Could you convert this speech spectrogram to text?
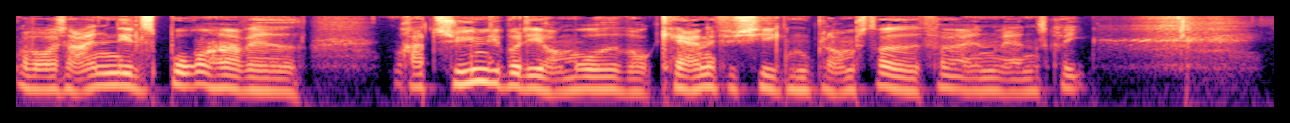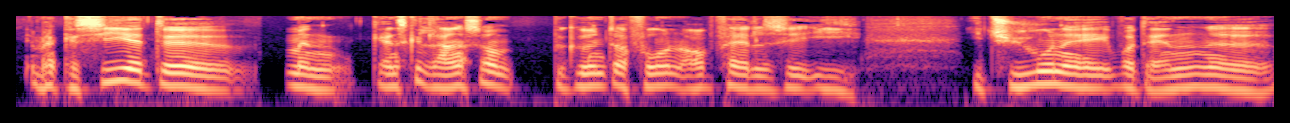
Og vores egen Niels Bohr har været ret synlig på det område, hvor kernefysikken blomstrede før 2. verdenskrig. Man kan sige, at øh, man ganske langsomt begyndte at få en opfattelse i, i 20'erne af, hvordan øh,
